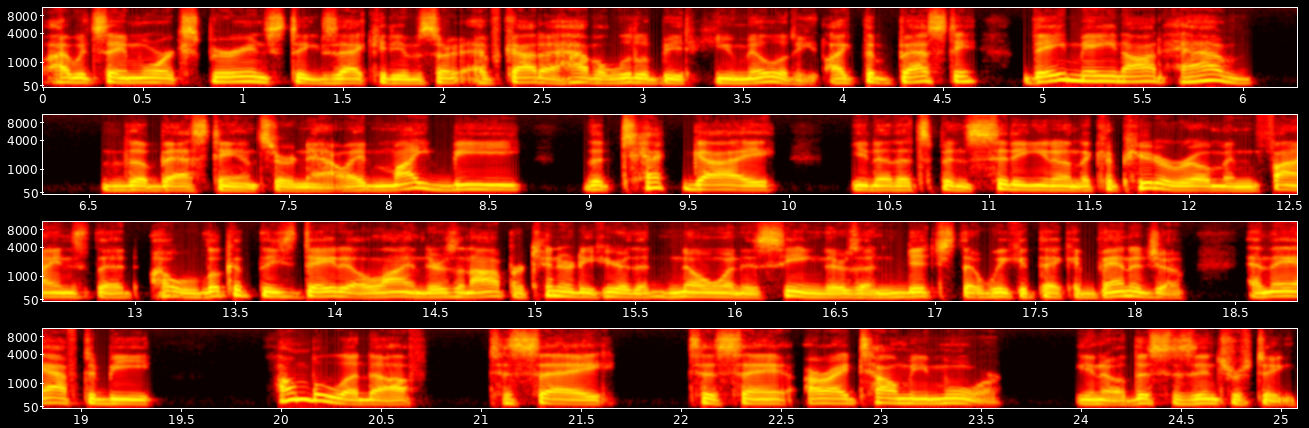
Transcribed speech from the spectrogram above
I would say more experienced executives are, have got to have a little bit of humility. Like the best, they may not have the best answer now. It might be the tech guy, you know, that's been sitting, you know, in the computer room and finds that, oh, look at these data aligned. There's an opportunity here that no one is seeing. There's a niche that we could take advantage of. And they have to be humble enough to say, to say, all right, tell me more. You know, this is interesting.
